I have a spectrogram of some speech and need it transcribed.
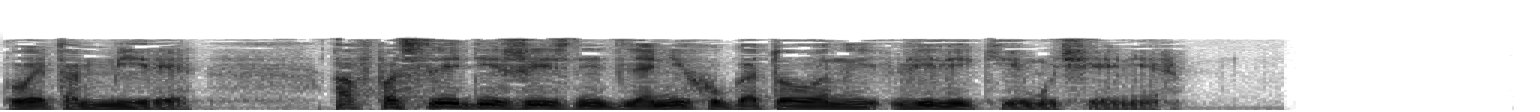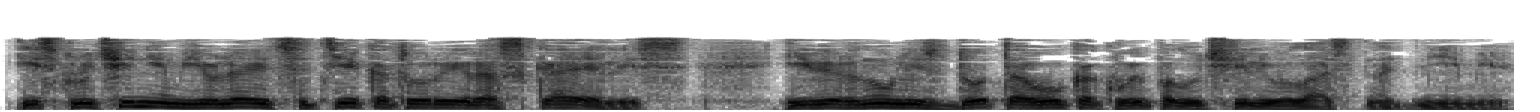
в этом мире, а в последней жизни для них уготованы великие мучения. Исключением являются те, которые раскаялись и вернулись до того, как вы получили власть над ними.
